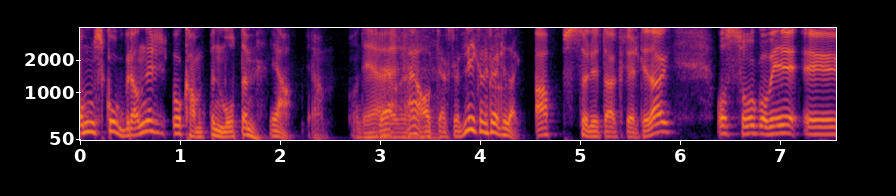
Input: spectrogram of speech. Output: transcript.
om skogbranner og kampen mot dem. Ja, Ja, og det det er, er alltid aktuelt. Like aktuelt i dag. absolutt aktuelt i dag. Og så går vi, eh,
